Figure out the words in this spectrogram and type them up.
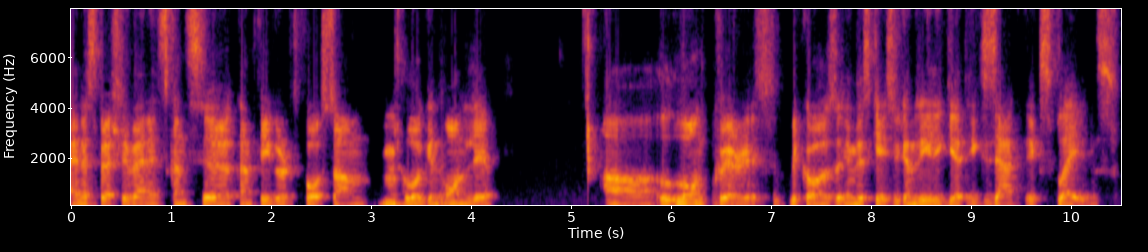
and especially when it's con uh, configured for some mm, login only uh, long queries, because in this case you can really get exact explains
